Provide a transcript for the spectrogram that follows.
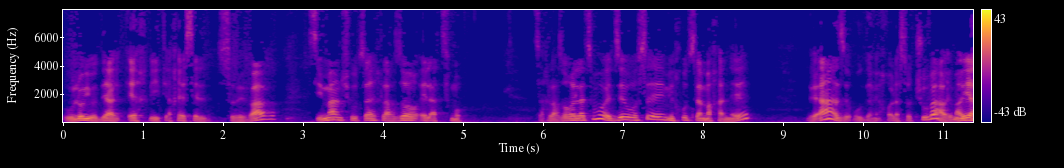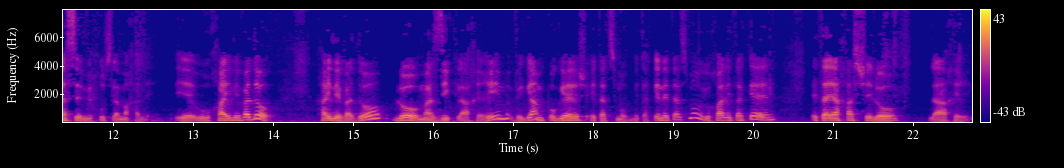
הוא לא יודע איך להתייחס אל סובביו, סימן שהוא צריך לחזור אל עצמו. צריך לחזור אל עצמו, את זה הוא עושה מחוץ למחנה, ואז הוא גם יכול לעשות תשובה, הרי מה יעשה מחוץ למחנה? הוא חי לבדו. חי לבדו, לא מזיק לאחרים וגם פוגש את עצמו. מתקן את עצמו, הוא יוכל לתקן את היחס שלו לאחרים.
